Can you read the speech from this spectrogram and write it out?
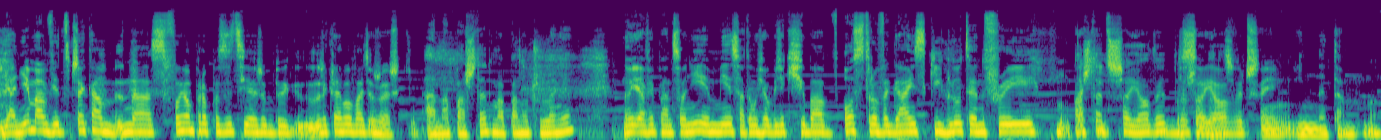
Ja nie mam, więc czekam na swoją propozycję, żeby reklamować orzeszki. A na pasztet ma pan uczulenie? No ja wie pan co, nie jem mięsa, to musiał być jakiś chyba ostro wegański, gluten free, Pasztet sojowy? taki Proszę sojowy bardzo. czy inny tam. No.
